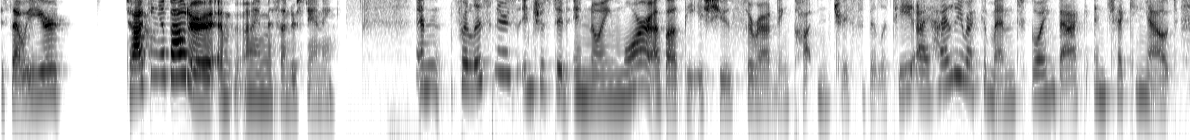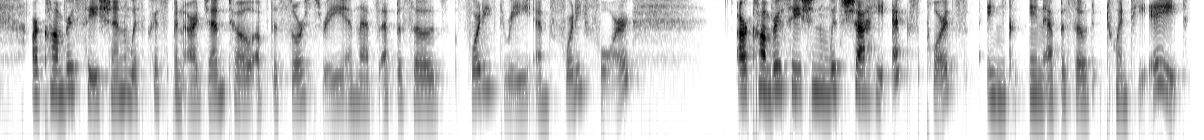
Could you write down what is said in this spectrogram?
Is that what you're talking about, or am, am I misunderstanding? And for listeners interested in knowing more about the issues surrounding cotton traceability, I highly recommend going back and checking out our conversation with Crispin Argento of The Sourcery, and that's episodes 43 and 44. Our conversation with Shahi Exports in, in episode 28.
